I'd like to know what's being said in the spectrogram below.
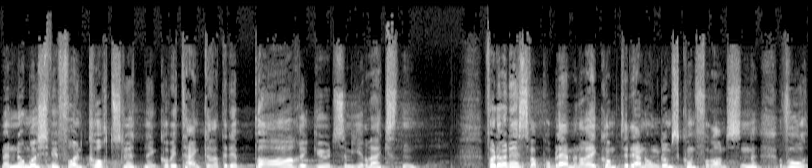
Men nå må ikke vi få en kortslutning hvor vi tenker at det er bare Gud som gir veksten. For det var det som var problemet når jeg kom til den ungdomskonferansen, hvor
